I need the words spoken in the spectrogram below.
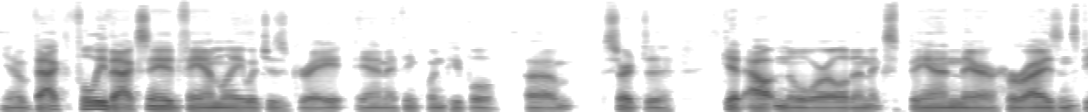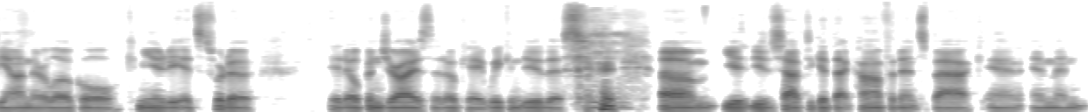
you know, vac- fully vaccinated family, which is great. And I think when people um, start to get out in the world and expand their horizons beyond their local community, it's sort of it opens your eyes that okay, we can do this. Mm-hmm. um, you, you, just have to get that confidence back, and and then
